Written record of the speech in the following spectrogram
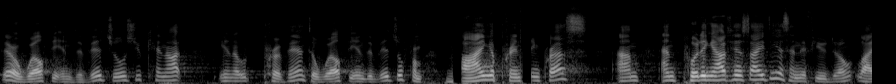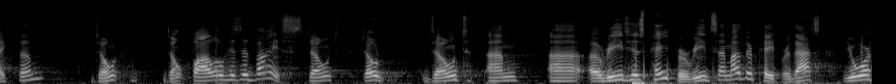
there are wealthy individuals. You cannot, you know, prevent a wealthy individual from buying a printing press um, and putting out his ideas. And if you don't like them, don't, don't follow his advice. Don't, don't, don't um, uh, uh, read his paper, read some other paper. That's your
